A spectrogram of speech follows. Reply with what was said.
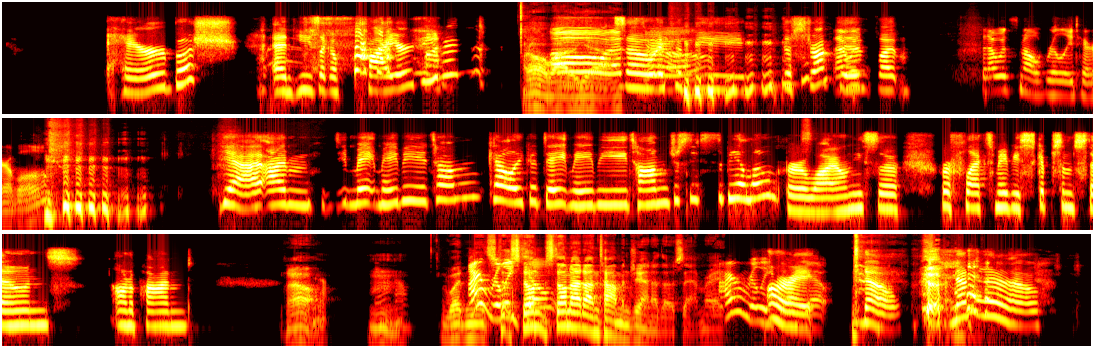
hair bush and he's like a fire demon. Oh wow! Oh, yeah. So true. it could be destructive, would, but that would smell really terrible. yeah, I'm may, maybe Tom Kelly could date. Maybe Tom just needs to be alone for a while. Needs to reflect. Maybe skip some stones on a pond. Oh, yeah. mm. what? I really st- still don't... still not on Tom and Janna though, Sam. Right? I really all right. No, no, no, no, no.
